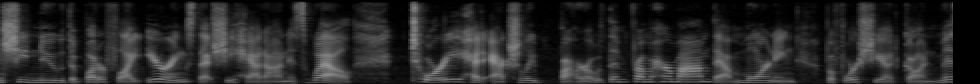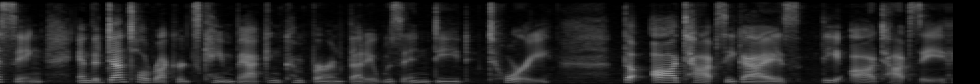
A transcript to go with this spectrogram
and she knew the butterfly earrings that she had on as well. Tori had actually borrowed them from her mom that morning before she had gone missing, and the dental records came back and confirmed that it was indeed Tori. The autopsy, guys, the autopsy.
